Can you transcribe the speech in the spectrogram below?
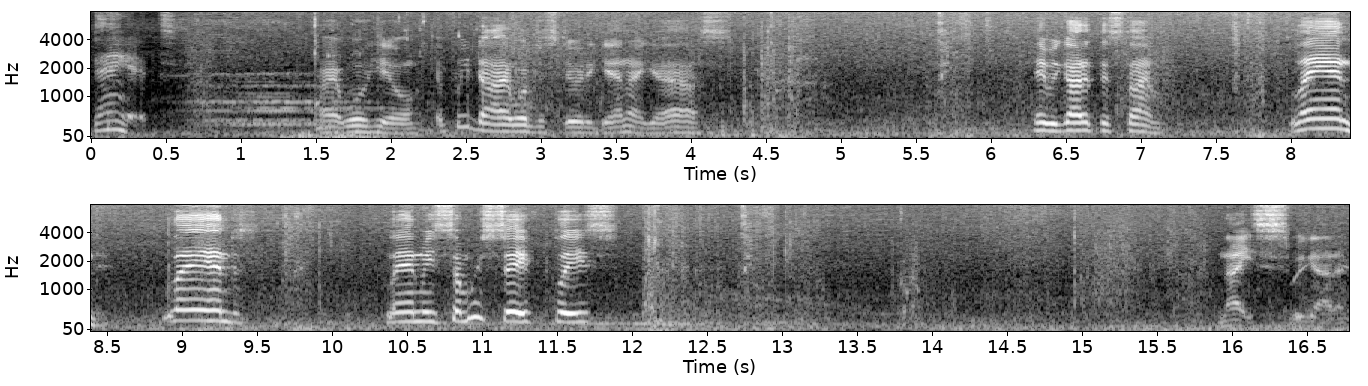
Dang it. Alright, we'll heal. If we die, we'll just do it again, I guess. Hey, we got it this time. Land! Land! Land me somewhere safe, please. Nice, we got it.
